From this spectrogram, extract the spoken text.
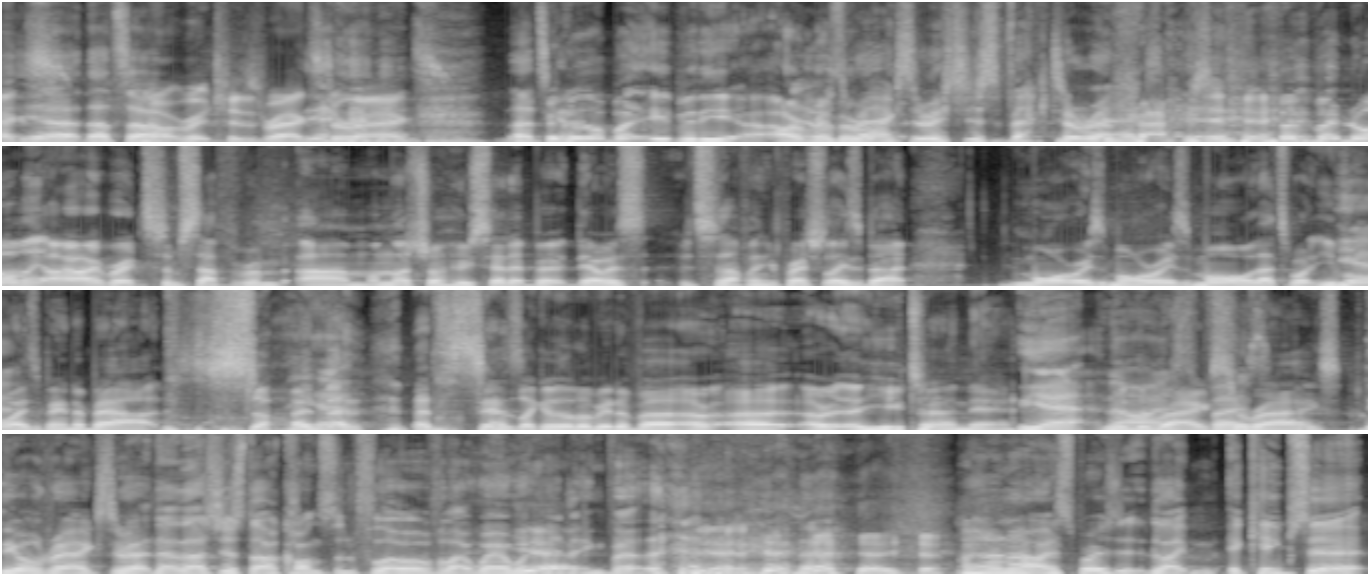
rags. Yeah, that's all. not riches, rags to rags. That's Because, gonna, but it, but the, I it was remember rags to riches back to rags. but, but normally I, I read some stuff from um, I'm not sure who said it, but there was stuff in your press release about more is more is more. That's what you've Yeah. always been about. So Yeah. that, that sounds like a little bit of a, a, a, a U-turn there. Yeah, With no, the I rags to rags. The old rags to rags. No, that's just our constant flow of like where we're Yeah. heading. But Yeah, yeah. I don't know. I suppose it like it keeps it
